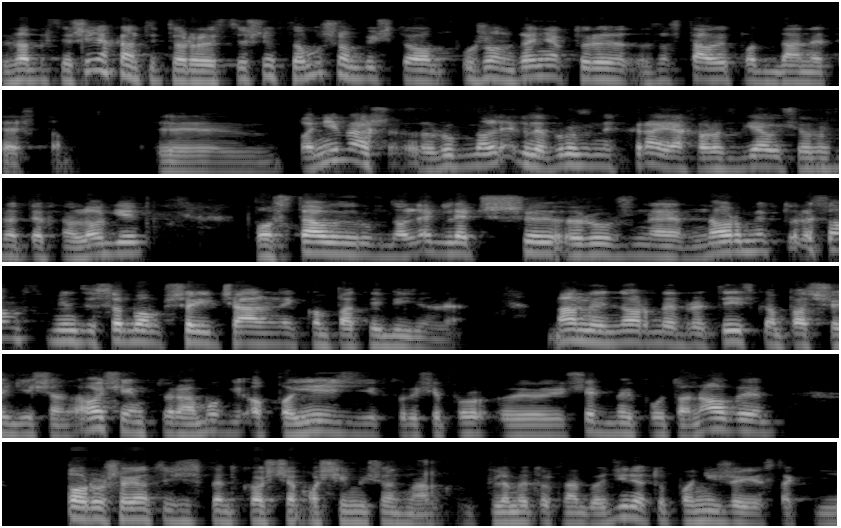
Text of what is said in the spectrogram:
zabezpieczeniach antyterrorystycznych, to muszą być to urządzenia, które zostały poddane testom. Yy, Ponieważ równolegle w różnych krajach rozwijały się różne technologie, powstały równolegle trzy różne normy, które są między sobą przeliczalne i kompatybilne. Mamy normę brytyjską PAS 68, która mówi o pojeździe, który się por- y, 7,5 tonowym, poruszający się z prędkością 80 na- km na godzinę. Tu poniżej jest taki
